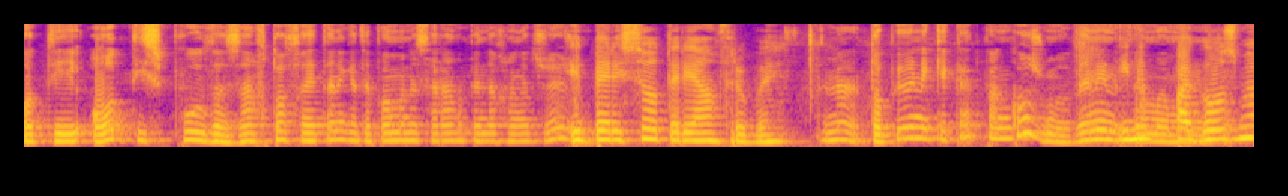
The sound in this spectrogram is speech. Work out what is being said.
ότι ό,τι σπούδαζα αυτό θα ήταν για τα επόμενα 40-50 χρόνια της ζωής Οι μου. περισσότεροι άνθρωποι. Ναι, το οποίο είναι και κάτι παγκόσμιο, δεν είναι, Είναι θέμα μόνο. παγκόσμιο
